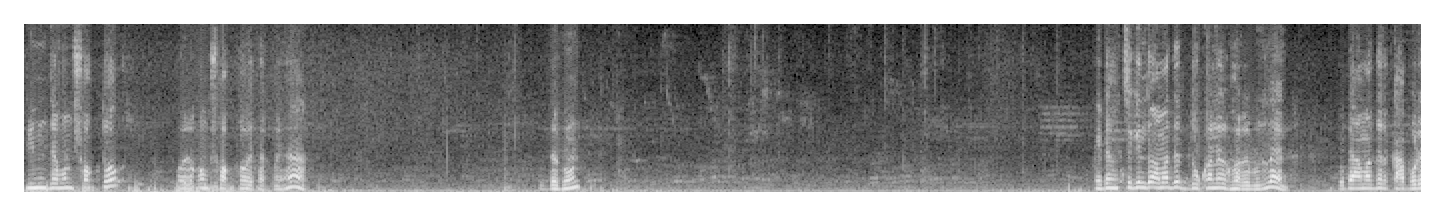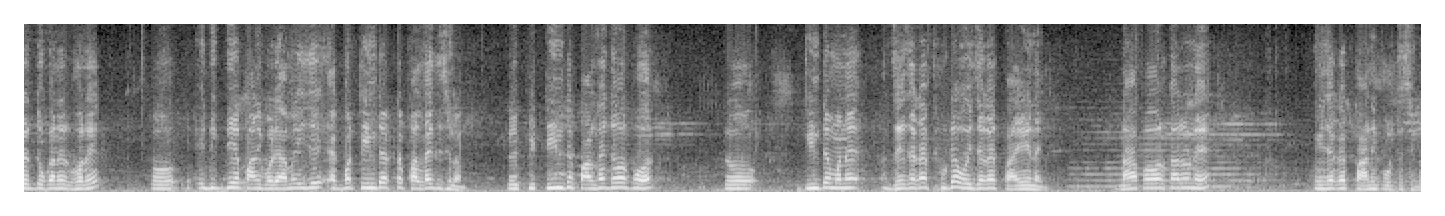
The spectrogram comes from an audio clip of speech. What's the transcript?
টিন যেমন শক্ত ওই রকম শক্ত হয়ে থাকবে হ্যাঁ? দেখুন। এটা হচ্ছে কিন্তু আমাদের দোকানের ঘরে, বুঝলেন? এটা আমাদের কাপড়ের দোকানের ঘরে। তো এদিক দিয়ে পানি পড়ে। আমি এই যে একবার টিনটা একটা পাল্টাই দিয়েছিলাম। তো এই টিনটা পাল্টাই দেওয়ার পর, তো টিনটা মানে যে জায়গায় ফুটা, ওই জায়গায় পায়ে নাই। না পাওয়ার কারণে এই জায়গায় পানি পড়তেছিল।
